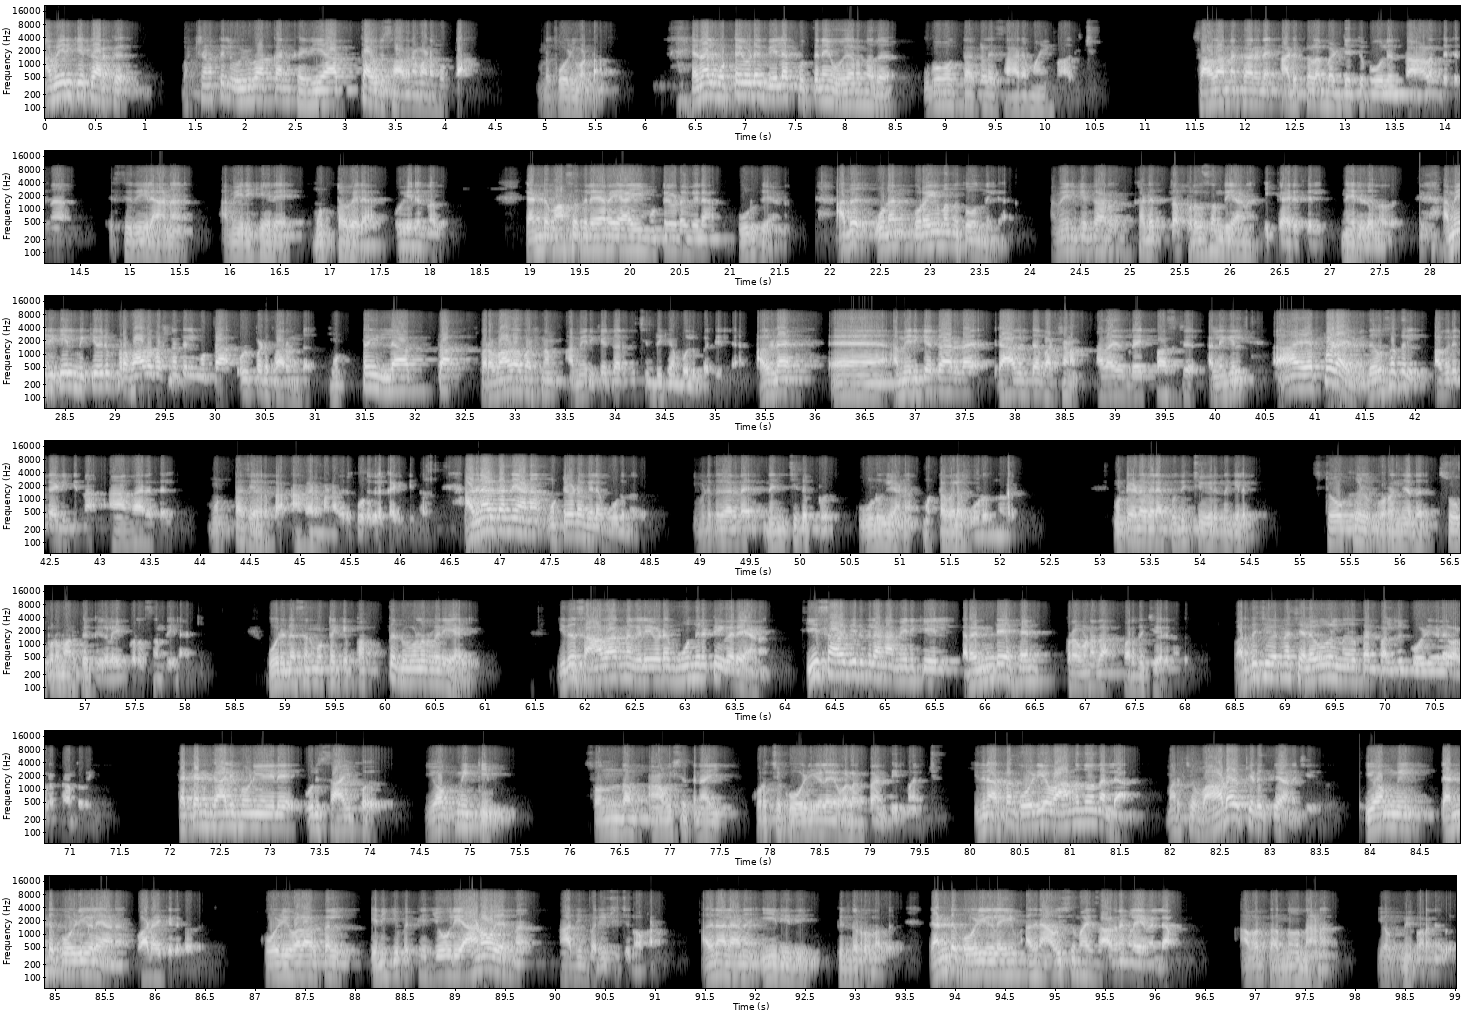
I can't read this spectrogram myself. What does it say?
അമേരിക്കക്കാർക്ക് ഭക്ഷണത്തിൽ ഒഴിവാക്കാൻ കഴിയാത്ത ഒരു സാധനമാണ് മുട്ട. നമ്മുടെ കോഴിമുട്ട. എന്നാൽ മുട്ടയുടെ വില കുത്തനെ ഉയർന്നത് ഉപഭോക്താക്കളെ സാരമായി ബാധിച്ചു. സാധാരണക്കാരുടെ അടുക്കള ബഡ്ജറ്റ് പോലും താളം തെറ്റുന്ന സ്ഥിതിയിലാണ് അമേരിക്കയിലെ മുട്ട വില ഉയരുന്നത്. രണ്ട് മാസത്തിലേറെയായി മുട്ടയുടെ വില കൂടുകയാണ്. അത് ഉടൻ കുറയുമെന്ന് തോന്നുന്നില്ല. അമേരിക്കക്കാർ കടുത്ത പ്രതിസന്ധിയാണ് ഇക്കാര്യത്തിൽ നേരിടുന്നത്. അമേരിക്കയിൽ മിക്കവരും പ്രഭാത ഭക്ഷണത്തിൽ മുട്ട ഉൾപ്പെടുത്താറുണ്ട്. മുട്ടയില്ലാത്ത പ്രഭാത ഭക്ഷണം അമേരിക്കക്കാർക്ക് ചിന്തിക്കാൻ പോലും പറ്റില്ല. അവരുടെ അമേരിക്കക്കാരുടെ രാവിലത്തെ ഭക്ഷണം അതായത് ബ്രേക്ക്ഫാസ്റ്റ് അല്ലെങ്കിൽ എപ്പോഴായാലും ദിവസത്തിൽ അവർ കഴിക്കുന്ന ആഹാരത്തിൽ മുട്ട ചേർത്ത ആഹാരമാണ് അവർ കൂടുതൽ കഴിക്കുന്നത്. അതിനാൽ തന്നെയാണ് മുട്ടയുടെ വില കൂടുന്നത്. ഇവിടുത്തുകാരുടെ നെഞ്ചിടിപ്പ് കൂടുകയാണ് മുട്ട വില കൂടുന്നത്. മുട്ടയുടെ വില കുതിച്ചുയരുന്നെങ്കിലും സ്റ്റോക്കുകൾ കുറഞ്ഞത് സൂപ്പർ മാർക്കറ്റുകളെയും പ്രതിസന്ധിയിലാക്കി. ഒരു ഡസൻ മുട്ടയ്ക്ക് പത്ത് ഡോളർ വരെയായി. ഇത് സാധാരണ വിലയുടെ മൂന്നിരട്ടി വരെയാണ്. ഈ സാഹചര്യത്തിലാണ് അമേരിക്കയിൽ റെൻഡെ ഹെൻ പ്രവണത വർദ്ധിച്ചു വരുന്നത്. വർദ്ധിച്ചു വരുന്ന ചെലവുകൾ നിർത്താൻ പലരും കോഴികളെ വളർത്താൻ തുടങ്ങി. തെക്കൻ കാലിഫോർണിയയിലെ ഒരു സായിപ്പ് യോക്മിക്കിം സ്വന്തം ആവശ്യത്തിനായി കുറച്ച് കോഴികളെ വളർത്താൻ തീരുമാനിച്ചു. ഇതിനർത്ഥം കോഴിയെ വാങ്ങുന്നതെന്നല്ല മറിച്ച് വാടകയ്ക്കെടുക്കുകയാണ് ചെയ്തത്. യോങ്മി രണ്ട് കോഴികളെയാണ് വാടകയ്ക്കെടുത്തത് കോഴി വളർത്തൽ എനിക്ക് പറ്റിയ ജോലിയാണോ എന്ന് ആദ്യം പരീക്ഷിച്ചു നോക്കണം. അതിനാലാണ് ഈ രീതി പിന്തുടർന്നത്. രണ്ട് കോഴികളെയും അതിനാവശ്യമായ സാധനങ്ങളെയും എല്ലാം അവർ തന്നുവെന്നാണ് യോഗ്മി പറഞ്ഞത്.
